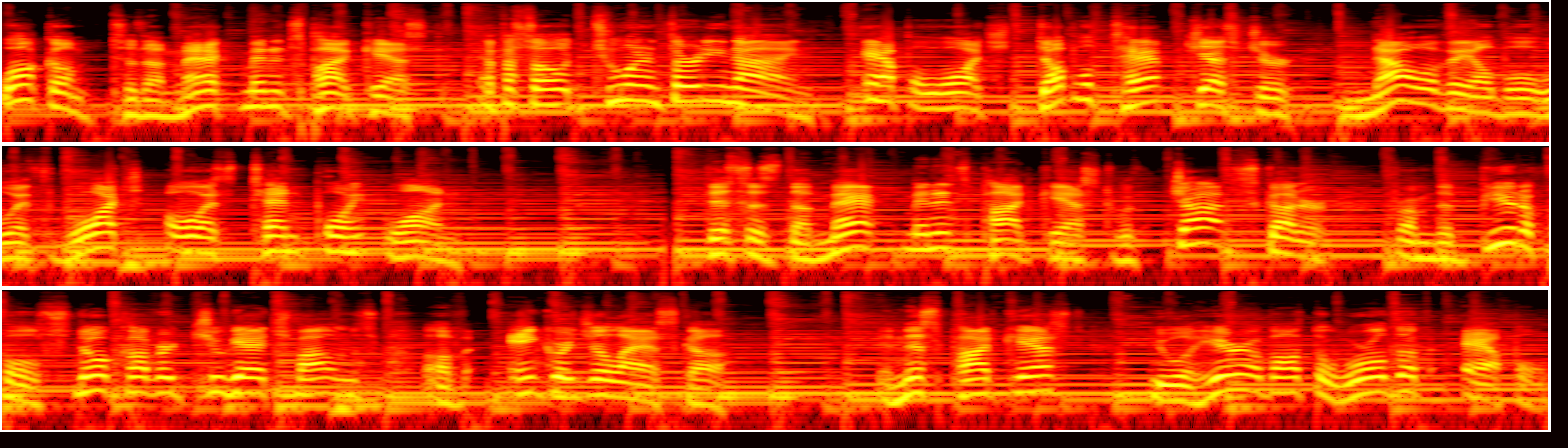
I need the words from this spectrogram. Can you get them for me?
Welcome to the Mac Minutes Podcast, episode 239 Apple Watch Double Tap Gesture, now available with Watch OS 10.1. This is the Mac Minutes Podcast with John Scudder from the beautiful snow covered Chugach Mountains of Anchorage, Alaska. In this podcast, you will hear about the world of Apple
